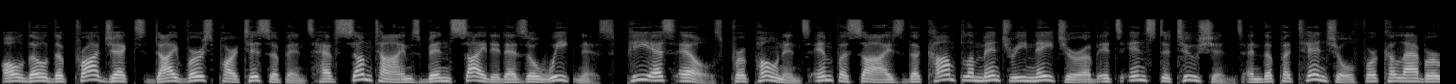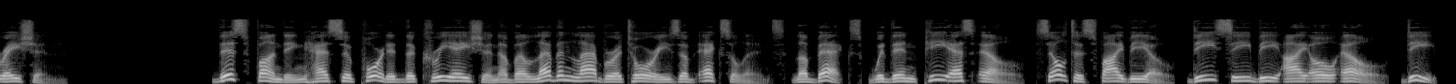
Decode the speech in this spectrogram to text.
Although the project's diverse participants have sometimes been cited as a weakness, PSL's proponents emphasize the complementary nature of its institutions and the potential for collaboration. This funding has supported the creation of 11 laboratories of excellence within PSL, Celtis DCBIOL, DEEP,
